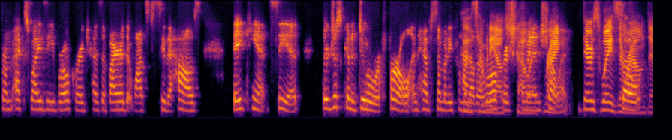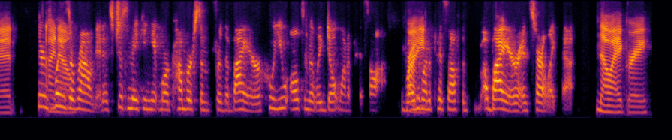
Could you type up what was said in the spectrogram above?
from xyz brokerage has a buyer that wants to see the house they can't see it they're just going to do a referral and have somebody from have another brokerage come in and show right. it. There's ways so, around it there's I ways know. around it. It's just making it more cumbersome for the buyer who you ultimately don't want to piss off. Why right. do you want to piss off a buyer and start like that? No, I agree.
